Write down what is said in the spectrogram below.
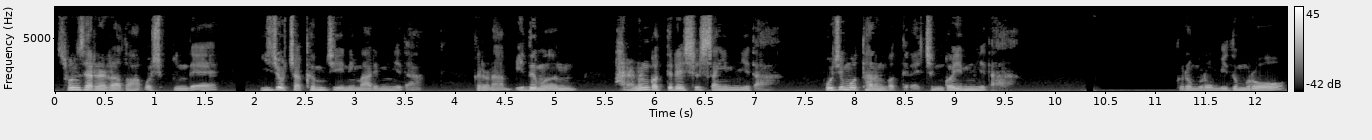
손사래라도 하고 싶은데 이조차 금지이니 말입니다. 그러나 믿음은 바라는 것들의 실상입니다. 보지 못하는 것들의 증거입니다. 그러므로 믿음으로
